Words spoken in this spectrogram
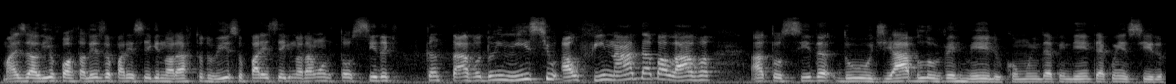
mas ali o Fortaleza parecia ignorar tudo isso, parecia ignorar uma torcida que cantava do início ao fim, nada abalava a torcida do Diablo Vermelho, como o Independente é conhecido.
